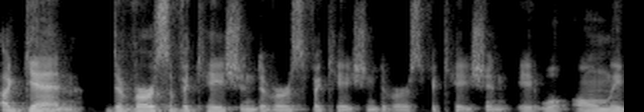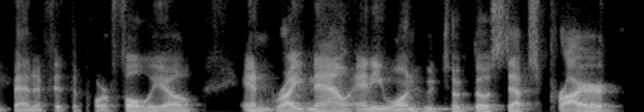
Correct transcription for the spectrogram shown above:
Again, diversification, diversification, diversification. It will only benefit the portfolio. And right now, anyone who took those steps prior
